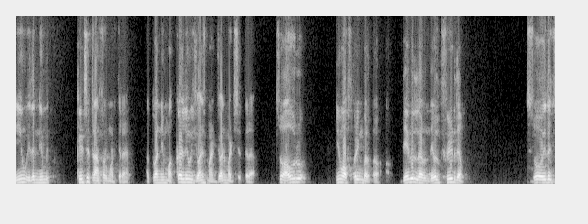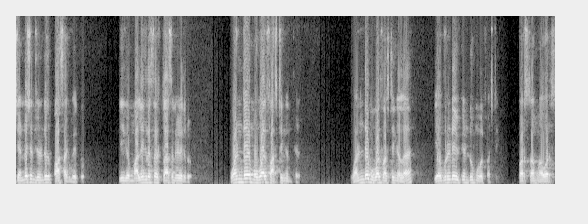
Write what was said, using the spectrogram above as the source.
ನೀವು ಇದನ್ನ ನಿಮ್ ಕಿಡ್ಸ್ ಟ್ರಾನ್ಸ್ಫರ್ ಮಾಡ್ತೀರಾ. ಅಥವಾ ನಿಮ್ ಮಕ್ಕಳು ನೀವು ಜಾಯಿನ್ ಮಾಡಿ ಜಾಯಿನ್ ಮಾಡಿಸಿರ್ತೀರ. ಸೊ ಅವರು ನೀವು ಆಫ್ ಸ್ಪ್ರಿಂಗ್ ಬರ್ತಾವ. They will learn they will feed them so ಇದು ಜನರೇಷನ್ ಜನರೇಷನ್ ಪಾಸ್ ಆಗ್ಬೇಕು. ಈಗ ಮಾಲಿಂಗ್ರ ಸರ್ ಕ್ಲಾಸ್ ಅಲ್ಲಿ ಹೇಳಿದ್ರು ಒನ್ ಡೇ ಮೊಬೈಲ್ ಫಾಸ್ಟಿಂಗ್ ಅಂತ ಹೇಳಿ. ಒನ್ ಡೇ ಮೊಬೈಲ್ ಫಾಸ್ಟಿಂಗ್ ಅಲ್ಲ every day you can do mobile fasting for some hours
